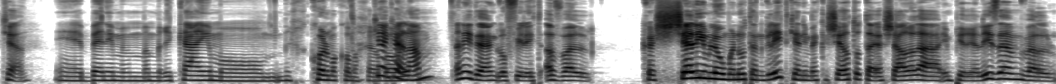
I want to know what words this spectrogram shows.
כן. אה, בין אם הם אמריקאים או מכל מקום אחר כן, כן. בעולם. אני די אנגלופילית, אבל קשה לי עם לאומנות אנגלית, כי אני מקשרת אותה ישר לאימפריאליזם ועל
